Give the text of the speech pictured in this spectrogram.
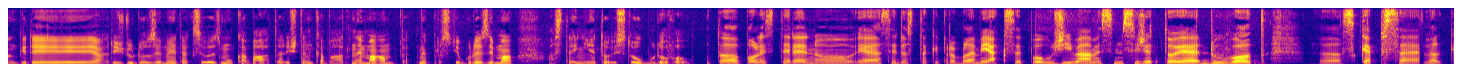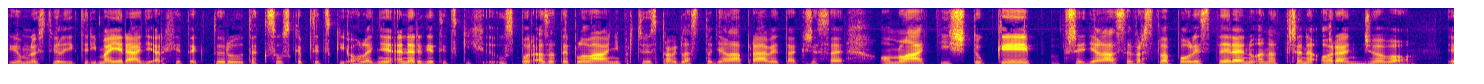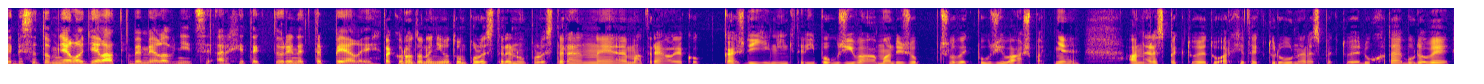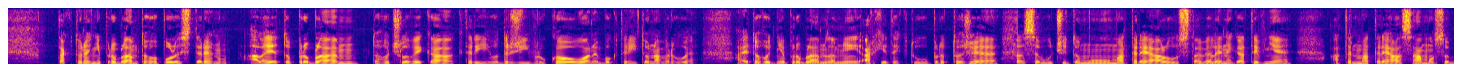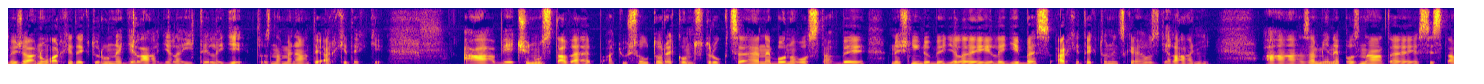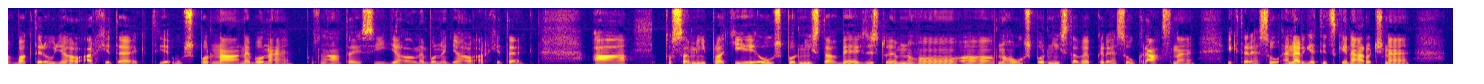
kdy já když jdu do zimy, tak si vezmu kabát a když ten kabát nemám, tak mi prostě bude zima a stejně je to i s tou budovou. U toho polystyrenu je asi dost taky problém, jak se používá. Myslím si, že to je důvod skepse velkého množství lidí, kteří mají rádi architekturu, tak jsou skeptický ohledně energetických úspor a zateplování, protože zpravidla se to dělá právě tak, že se omlátí štuky, přidělá se vrstva polystyrenu a natře na oranžovo jak by se to mělo dělat, aby milovníci architektury netrpěli. Tak ono to není o tom polystyrenu. Polystyren je materiál jako každý jiný, který používám a když ho člověk používá špatně a nerespektuje tu architekturu, nerespektuje ducha té budovy, tak to není problém toho polystyrenu, ale je to problém toho člověka, který ho drží v rukou anebo který to navrhuje. A je to hodně problém za mě i architektů, protože se vůči tomu materiálu stavili negativně a ten materiál sám o sobě žádnou architekturu nedělá, dělají ty lidi, to znamená ty architekti. A většinu staveb, ať už jsou to rekonstrukce nebo novostavby, v dnešní době dělají lidi bez architektonického vzdělání. A za mě nepoznáte, jestli stavba, kterou dělal architekt, je úsporná nebo ne. Poznáte, jestli ji dělal nebo nedělal architekt. A to samé platí i o úsporné stavbě. Existuje mnoho, mnoho úsporných staveb, které jsou krásné, i které jsou energeticky náročné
